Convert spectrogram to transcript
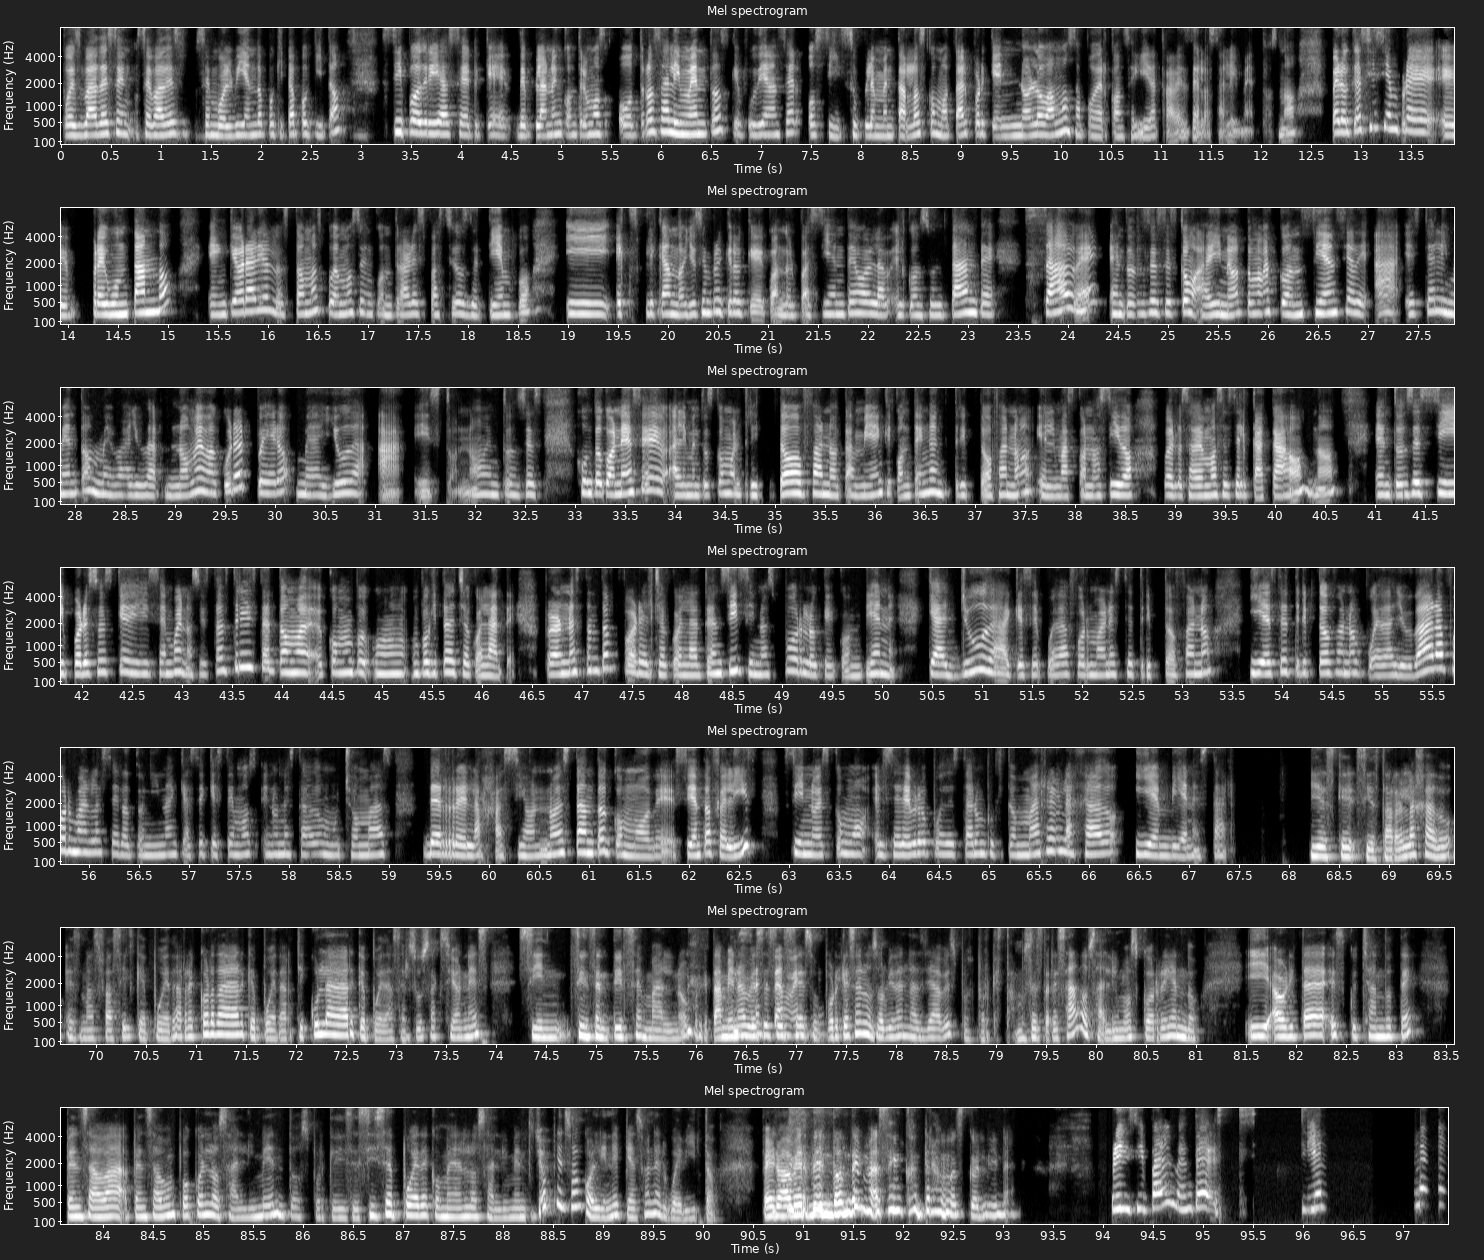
pues va se va desenvolviendo poquito a poquito, sí podría ser que de plano encontremos otros alimentos que pudieran ser o sí suplementarlos como tal porque no lo vamos a poder conseguir a través de los alimentos, ¿no? Pero casi siempre eh, preguntando en qué horario los tomas podemos encontrar espacios de tiempo y explicando. Yo siempre creo que cuando el paciente o el consultante sabe, entonces es como ahí, ¿no? Toma conciencia de, ah, este alimento me va a ayudar, no me va a curar, pero pero me ayuda a esto, ¿no? Entonces, junto con ese, alimentos como el triptófano también, que contengan triptófano, el más conocido, pues lo sabemos, es el cacao, ¿no? Entonces, sí, por eso es que dicen, bueno, si estás triste, toma, come un, un poquito de chocolate, pero no es tanto por el chocolate en sí, sino es por lo que contiene, que ayuda a que se pueda formar este triptófano y este triptófano puede ayudar a formar la serotonina que hace que estemos en un estado mucho más de relajación relajación. No es tanto como de siento feliz, sino es como el cerebro puede estar un poquito más relajado y en bienestar. Y es que si está relajado, es más fácil que pueda recordar, que pueda articular, que pueda hacer sus acciones sin, sin sentirse mal, ¿no? Porque también a veces es eso. ¿Por qué se nos olvidan las llaves? Pues porque estamos estresados, salimos corriendo. Y ahorita escuchándote, pensaba, pensaba un poco en los alimentos, porque dice, sí se puede comer en los alimentos. Yo pienso en colina y pienso en el huevito, pero a ver, ¿en dónde más encontramos colina? Principalmente, sí en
